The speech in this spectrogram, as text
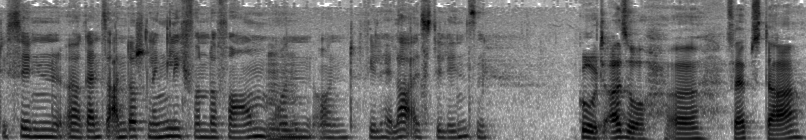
Die sind äh, ganz anders länglich von der Form mhm. und, und viel heller als die Linsen. Gut, also äh, selbst da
